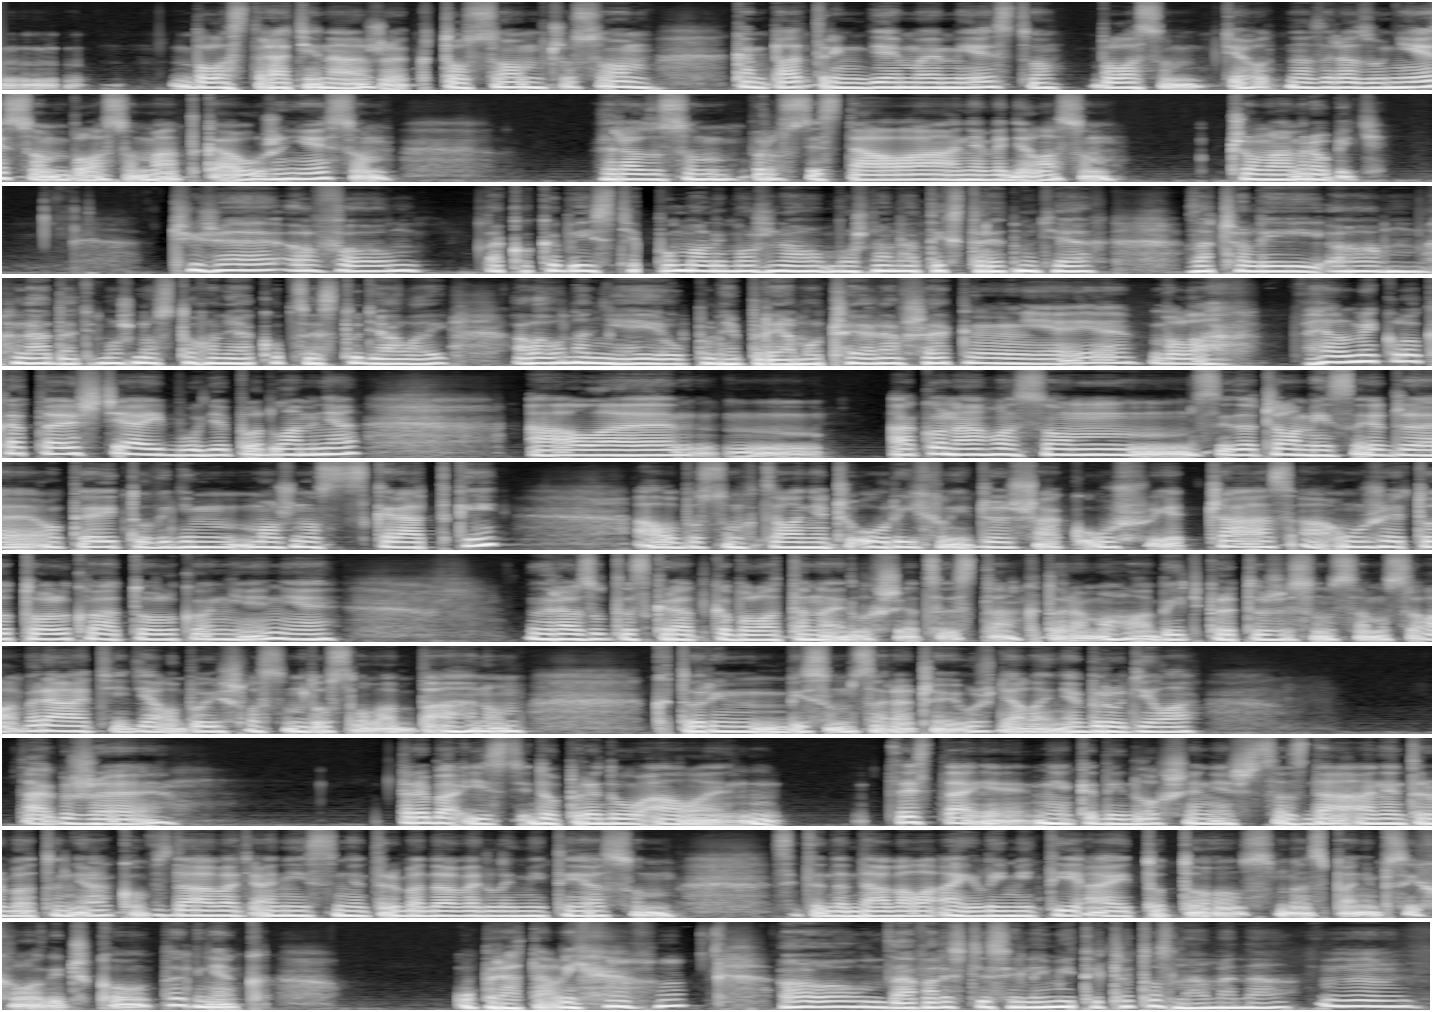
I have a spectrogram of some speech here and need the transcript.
bola stratená, že kto som, čo som, kam patrím, kde je moje miesto. Bola som tehotná, zrazu nie som, bola som matka, už nie som. Zrazu som proste stála a nevedela som, čo mám robiť. Čiže v ako keby ste pomaly možno, možno na tých stretnutiach začali um, hľadať možno z toho nejakú cestu ďalej, ale ona nie je úplne priamo čiara však. Nie je, bola veľmi klukatá ešte aj bude podľa mňa, ale mm, ako náhle som si začala myslieť, že OK, tu vidím možnosť skratky, alebo som chcela niečo urýchliť, že však už je čas a už je to toľko a toľko. Nie, nie Zrazu tá skrátka bola tá najdlhšia cesta, ktorá mohla byť, pretože som sa musela vrátiť alebo išla som doslova bahnom, ktorým by som sa radšej už ďalej nebrudila. Takže treba ísť dopredu, ale cesta je niekedy dlhšia, než sa zdá a netreba to nejako vzdávať, ani si netreba dávať limity. Ja som si teda dávala aj limity, aj toto sme s pani psychologičkou tak nejak upratali. Uh-huh. dávali ste si limity, čo to znamená? Mm.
